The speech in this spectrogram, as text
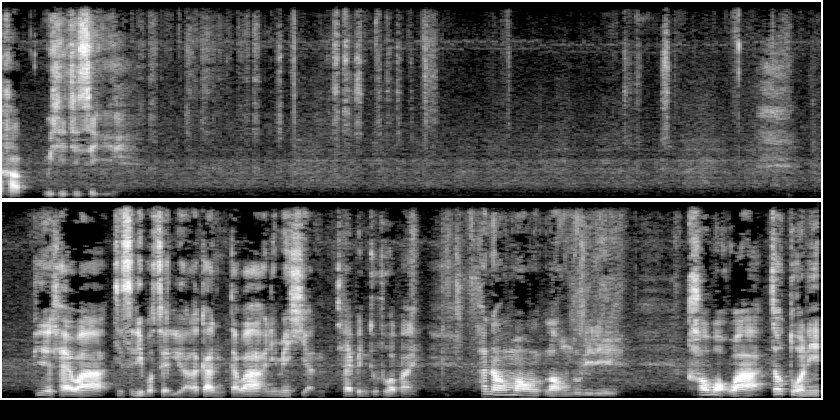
นะครับ วิธีที่สี่พี่จะใช้ว่าทฤษฎีบทเศษเหลือแล้วกัน แต่ว่าอันนี้ไม่เขียนใช้เป็นทั่วๆไป ถ้าน้องมองลองดูดีๆ เขาบอกว่าเจ้าตัวนี้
